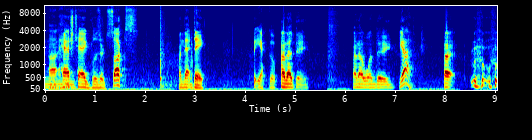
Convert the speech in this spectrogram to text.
uh, hashtag Blizzard sucks on that day. But yeah, go. On that day. On that one day. Yeah. Alright.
